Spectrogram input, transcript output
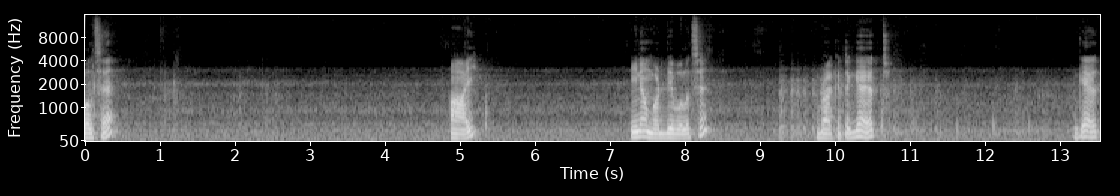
বলছে আই ই নাম্বার দিয়ে বলেছে ব্র্যাকেটে get get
